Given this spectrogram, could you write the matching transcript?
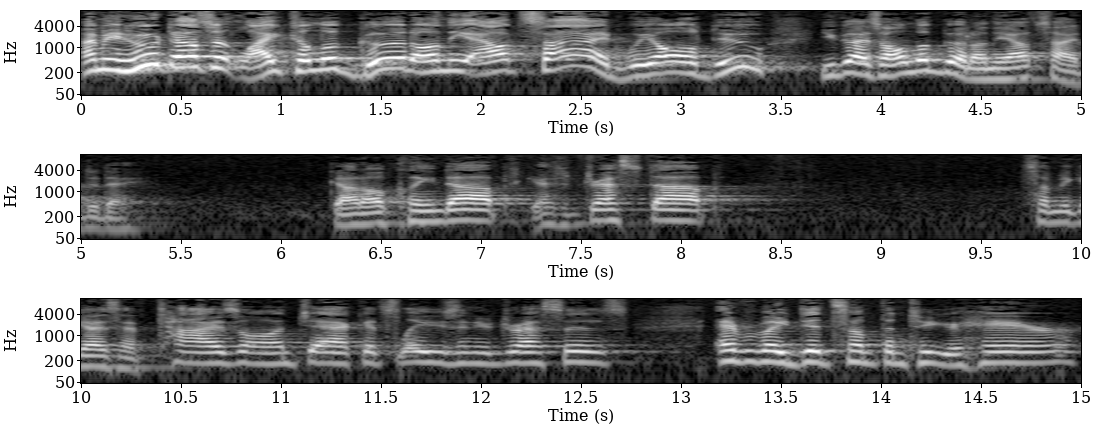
I mean, who doesn't like to look good on the outside? We all do. You guys all look good on the outside today. Got all cleaned up, you guys are dressed up. Some of you guys have ties on, jackets, ladies in your dresses. Everybody did something to your hair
